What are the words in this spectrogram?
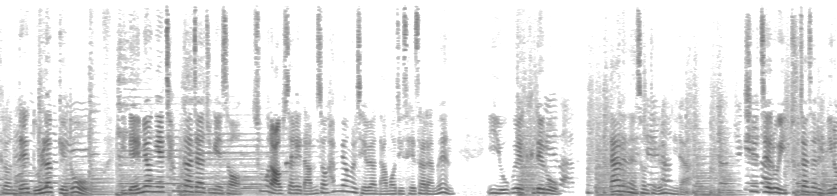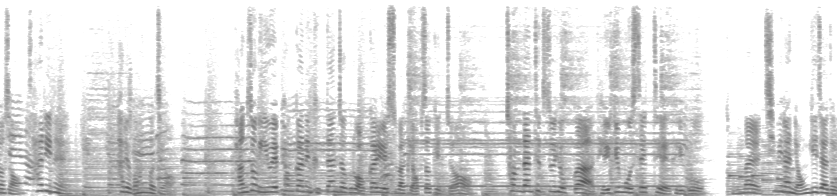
그런데 놀랍게도 이 4명의 참가자 중에서 29살의 남성 1명을 제외한 나머지 3사람은 이 요구에 그대로 따르는 선택을 합니다. 실제로 이 투자자를 밀어서 살인을 하려고 한 거죠. 방송 이후의 평가는 극단적으로 엇갈릴 수밖에 없었겠죠. 첨단 특수 효과, 대규모 세트, 그리고 정말 치밀한 연기자들.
